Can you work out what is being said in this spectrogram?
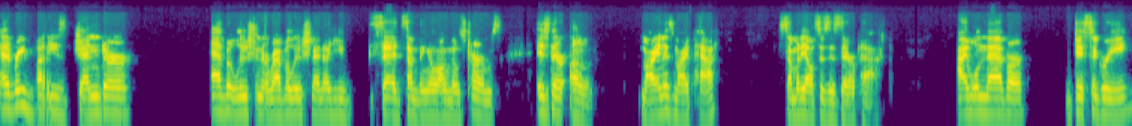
everybody's gender evolution or revolution, I know you said something along those terms, is their own. Mine is my path, somebody else's is their path. I will never disagree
